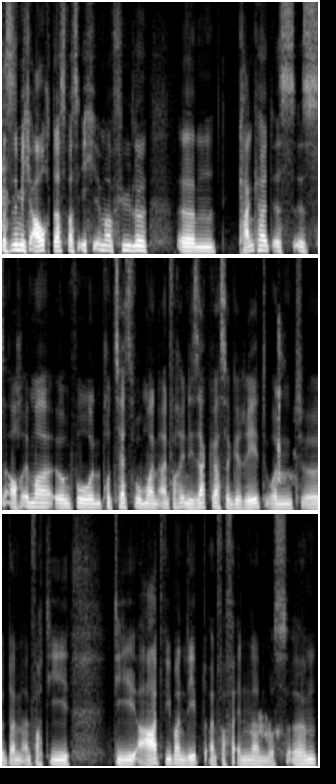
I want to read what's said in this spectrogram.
das ist nämlich auch das, was ich immer fühle. Ähm, Krankheit ist, ist auch immer irgendwo ein Prozess, wo man einfach in die Sackgasse gerät und äh, dann einfach die, die Art, wie man lebt, einfach verändern muss. Ähm,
